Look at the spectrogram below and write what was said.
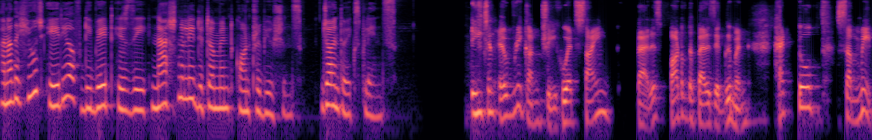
Another huge area of debate is the nationally determined contributions. Jayanto explains. Each and every country who had signed Paris, part of the Paris Agreement, had to submit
